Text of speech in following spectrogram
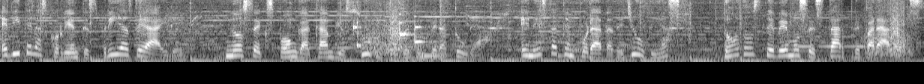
Evite las corrientes frías de aire. No se exponga a cambios súbitos de temperatura. En esta temporada de lluvias, todos debemos estar preparados.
